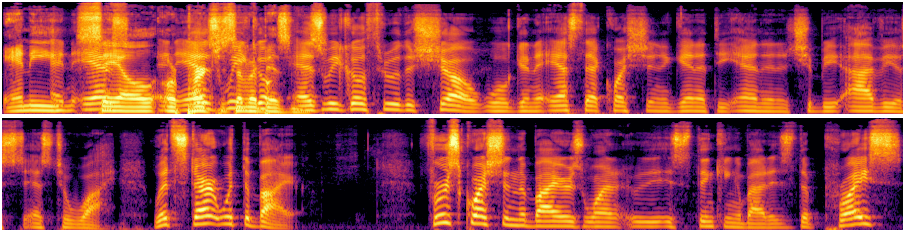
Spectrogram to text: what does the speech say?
any and as- sale or and as purchase we of a go- business. As we go through the show, we're going to ask that question again at the end, and it should be obvious as to why. Let's start with the buyer. First question the buyers want is thinking about is the price.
